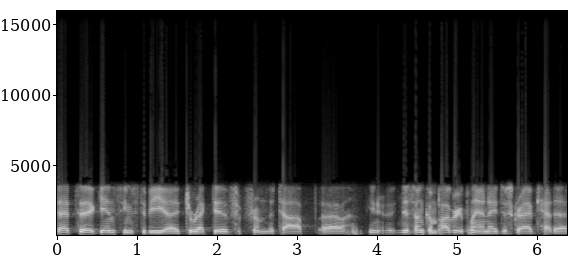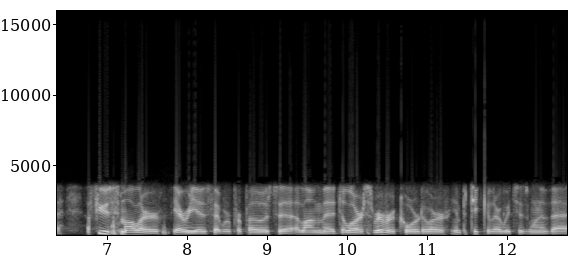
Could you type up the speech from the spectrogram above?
that uh, again seems to be a directive from the top. Uh, you know, this Uncompahgre plan I described had a, a few smaller areas that were proposed uh, along the Dolores River corridor, in particular, which is one of the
